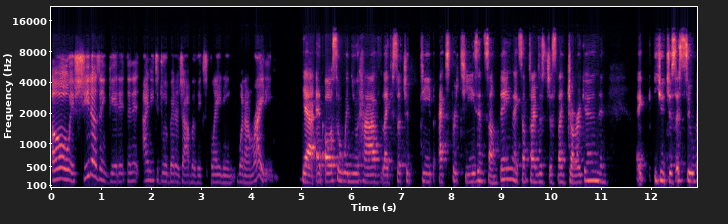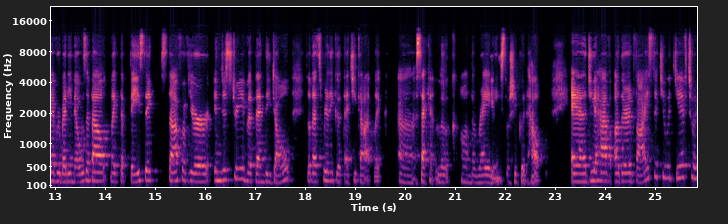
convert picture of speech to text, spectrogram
oh, if she doesn't get it, then it, I need to do a better job of explaining what I'm writing yeah and also when you have like such a deep expertise in something like sometimes it's just like jargon and like you just assume everybody knows about like the basic stuff of your industry but then they don't. So that's really good that you got like a second look on the writing so she could help. And do you have other advice that you would give to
